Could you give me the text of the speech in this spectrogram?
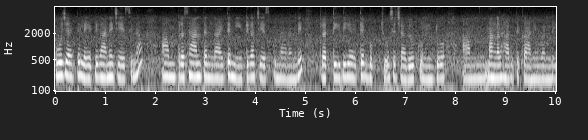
పూజ అయితే లేటుగానే చేసిన ప్రశాంతంగా అయితే నీట్గా చేసుకున్నానండి. ప్రతిదీ అయితే బుక్ చూసి చదువుకుంటూ మంగళహారతి కానివ్వండి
